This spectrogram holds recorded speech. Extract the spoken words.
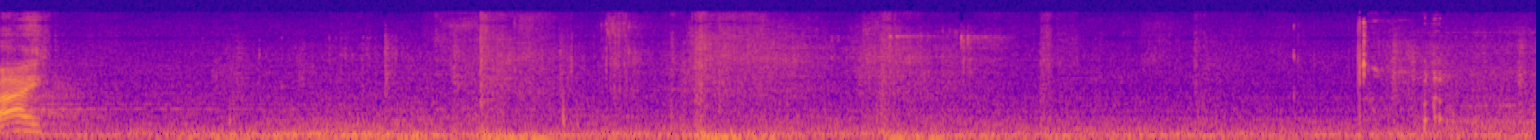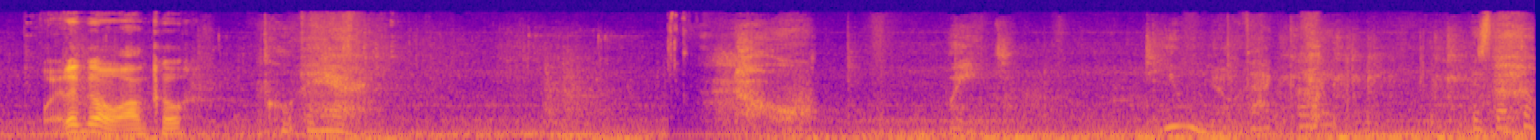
Bye. Way to go, Uncle. Uncle Aaron. No. Wait, do you know that guy? Is that the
